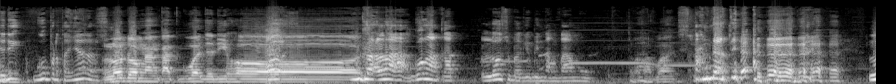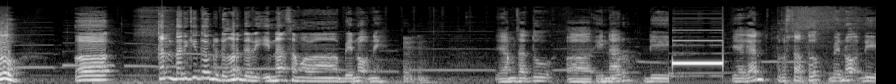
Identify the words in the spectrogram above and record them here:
jadi gue pertanyaan harus Lo dong ngangkat gua jadi host. enggak lah, gue ngangkat lo sebagai bintang tamu. Apa? Standar ya. lo, eh, kan tadi kita udah dengar dari Ina sama Beno nih. Mm-mm. Yang satu eh, Ina di ya kan, terus satu Beno di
